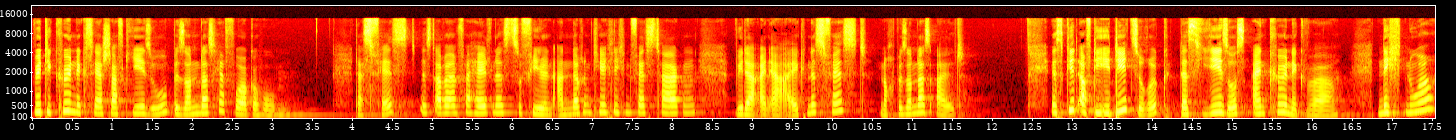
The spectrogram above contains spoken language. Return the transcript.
wird die Königsherrschaft Jesu besonders hervorgehoben. Das Fest ist aber im Verhältnis zu vielen anderen kirchlichen Festtagen weder ein Ereignisfest noch besonders alt. Es geht auf die Idee zurück, dass Jesus ein König war, nicht nur,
